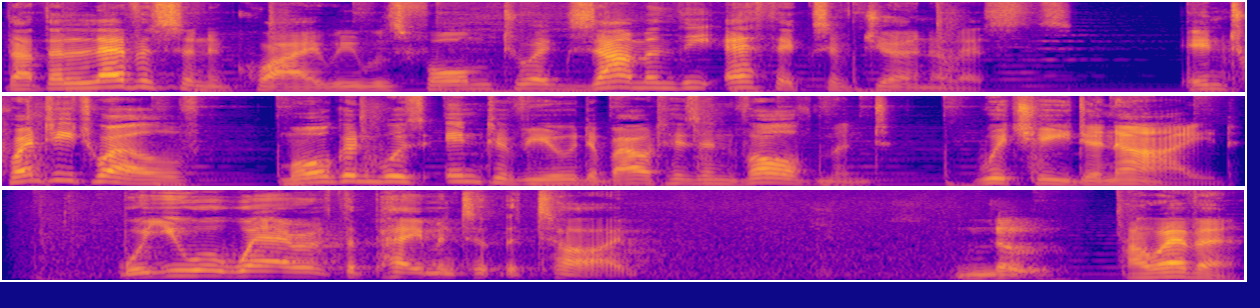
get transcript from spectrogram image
that the Leveson Inquiry was formed to examine the ethics of journalists. In 2012, Morgan was interviewed about his involvement, which he denied. Were you aware of the payment at the time? No. However,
